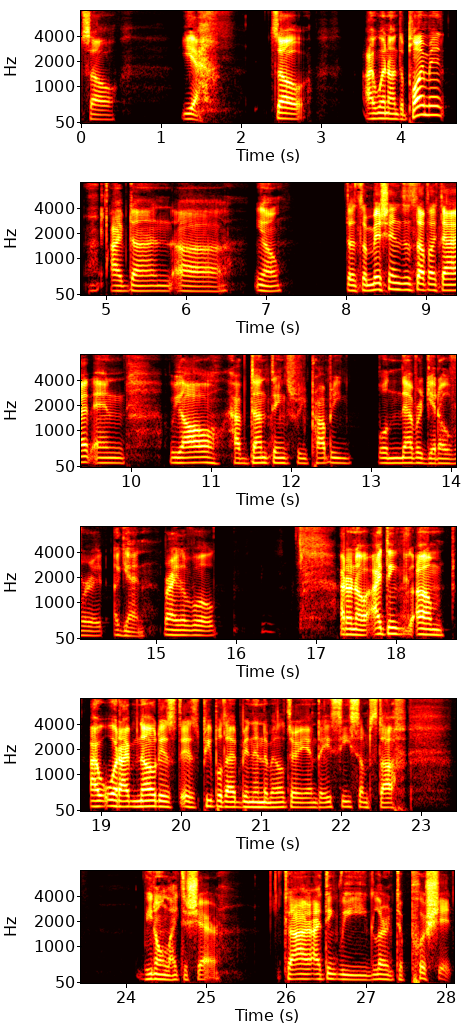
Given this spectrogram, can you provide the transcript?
So yeah. So I went on deployment. I've done uh, you know, done some missions and stuff like that and we all have done things we probably will never get over it again. Right? We'll I don't know. I think um, I, what I've noticed is people that have been in the military and they see some stuff we don't like to share. I, I think we learn to push it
